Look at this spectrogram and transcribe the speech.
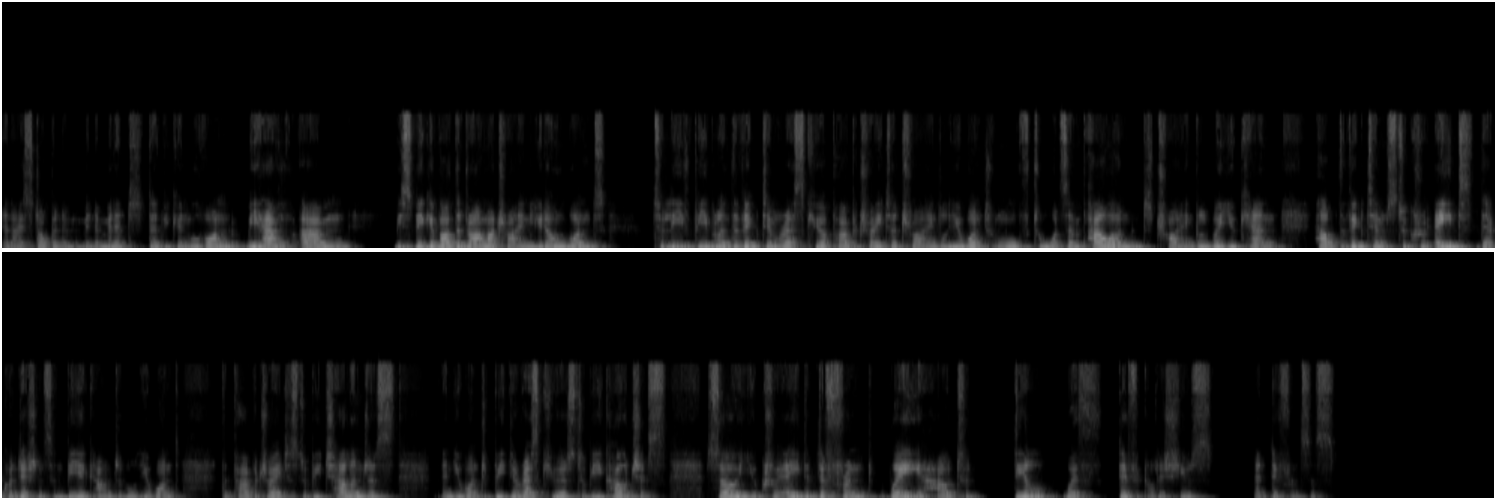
and I stop in a, in a minute that we can move on. We have, um, we speak about the drama triangle. You don't want to leave people in the victim, rescuer, perpetrator triangle. You want to move towards empowerment triangle where you can help the victims to create their conditions and be accountable. You want the perpetrators to be challengers and you want to be the rescuers to be coaches. So you create a different way how to deal with difficult issues and differences.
